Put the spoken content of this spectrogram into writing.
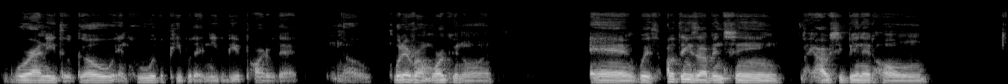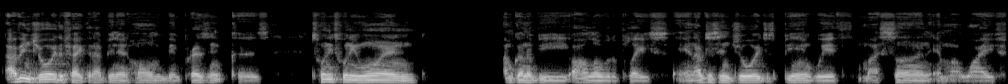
where I need to go and who are the people that need to be a part of that, you know, whatever I'm working on. And with all the things I've been seeing, like obviously being at home, I've enjoyed the fact that I've been at home and been present because 2021, I'm to be all over the place. And I've just enjoyed just being with my son and my wife.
